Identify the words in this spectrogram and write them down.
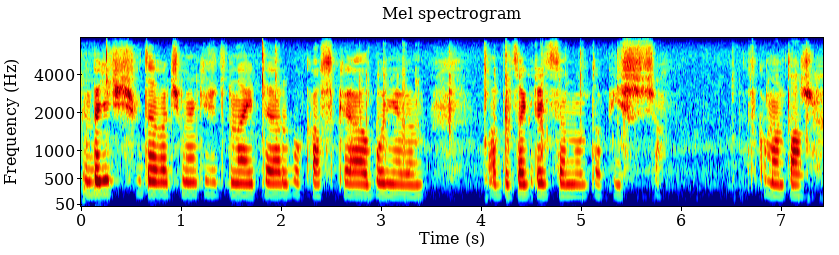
Będziecie się wydawać mi jakieś donate albo kaskę, albo nie wiem, aby zagrać ze mną, to piszcie w komentarzach.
